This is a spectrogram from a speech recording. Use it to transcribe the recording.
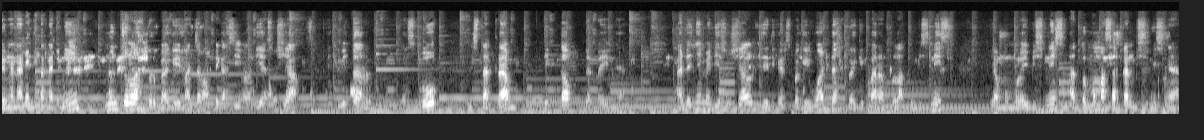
Dengan adanya internet ini, muncullah berbagai macam aplikasi media sosial seperti Twitter, Facebook, Instagram, TikTok, dan lainnya. Adanya media sosial dijadikan sebagai wadah bagi para pelaku bisnis yang memulai bisnis atau memasarkan bisnisnya.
